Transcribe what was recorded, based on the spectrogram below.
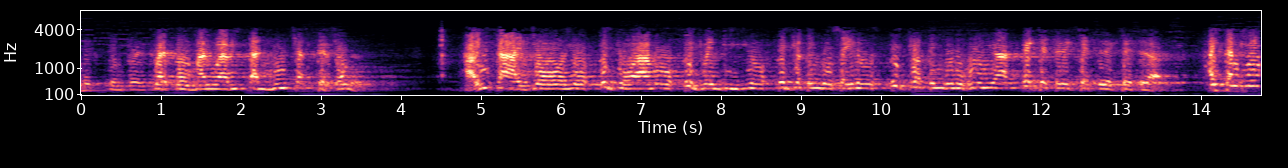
en el centro del cuerpo humano habitan muchas personas. Habita el yo odio, el yo amo, el yo envidio, el yo tengo celos, el yo tengo lujuria, etcétera, etcétera, etcétera. Hay también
